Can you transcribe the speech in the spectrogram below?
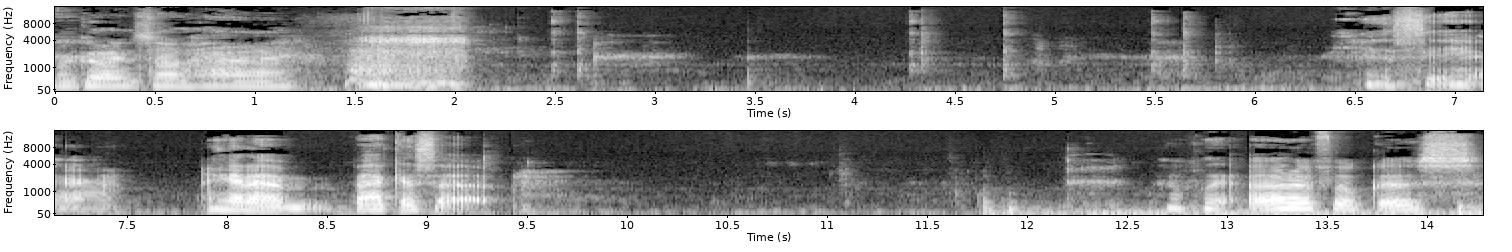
We're going so high. Let's see here. I gotta back us up. Hopefully autofocus.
